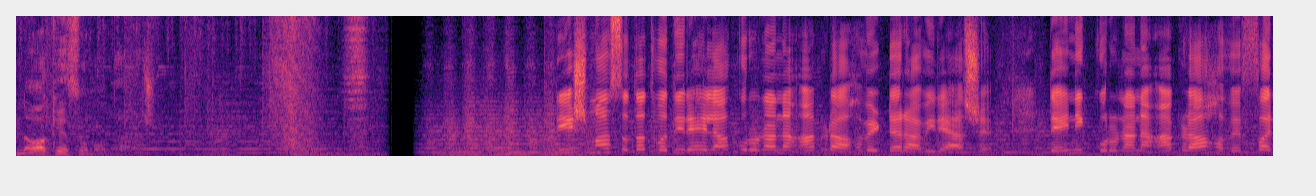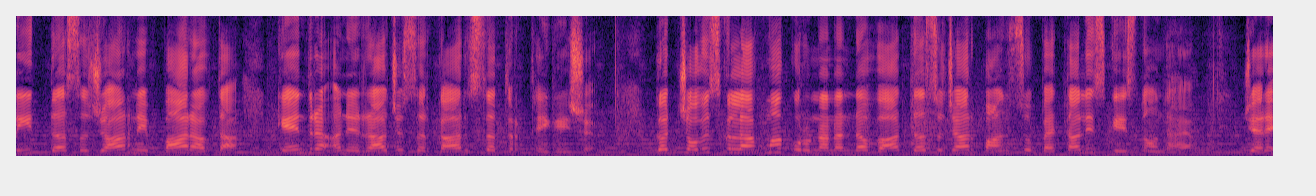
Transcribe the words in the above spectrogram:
નવા કેસો નોંધાયા છે. દેશમાં સતત વધી રહેલા કોરોનાના આંકડા હવે ડરાવી રહ્યા છે. દૈનિક કોરોનાના આંકડા હવે ફરી દસ હજારને પાર આવતા કેન્દ્ર અને રાજ્ય સરકાર સતર્ક થઈ ગઈ છે. ગત ચોવીસ કલાકમાં કોરોનાના નવા દસ હજાર પાંચસો બેતાલીસ કેસ નોંધાયા. જ્યારે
